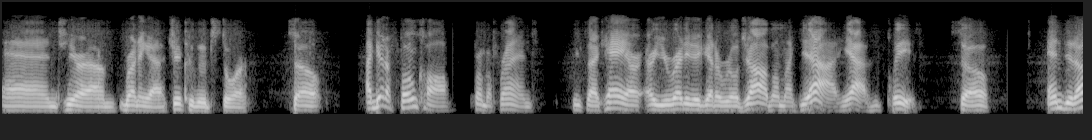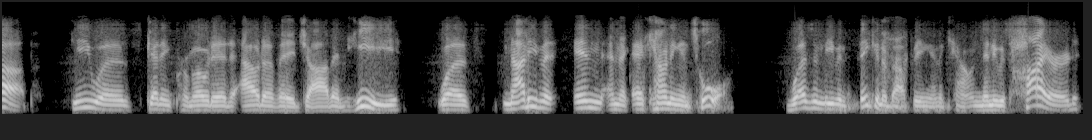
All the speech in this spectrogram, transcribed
and here I'm running a Jiffy Lube store. So I get a phone call from a friend. He's like, "Hey, are, are you ready to get a real job?" I'm like, "Yeah, yeah, please." So ended up he was getting promoted out of a job, and he was not even in an accounting in school, wasn't even thinking about being an accountant. And he was hired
